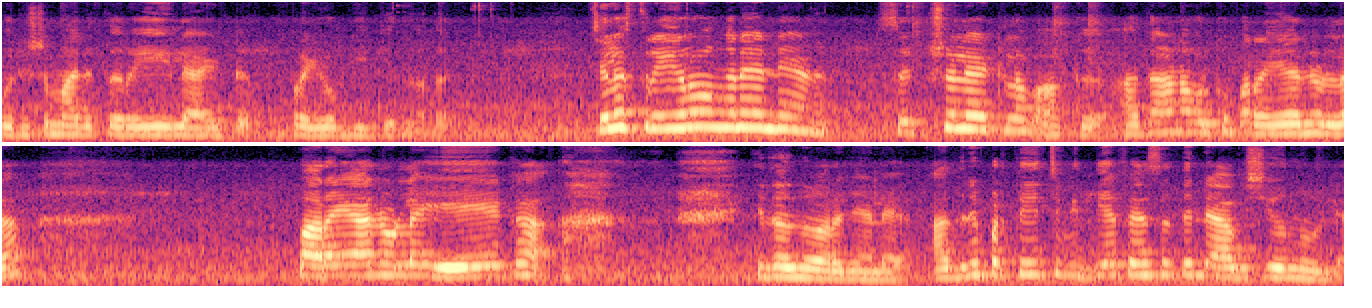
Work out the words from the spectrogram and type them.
പുരുഷന്മാർ തെറിയിലായിട്ട് പ്രയോഗിക്കുന്നത്. ചില സ്ത്രീകളും അങ്ങനെ തന്നെയാണ്. സെക്ഷുവലായിട്ടുള്ള വാക്ക് അതാണ് അവർക്ക് പറയാനുള്ള പറയാനുള്ള ഏക ഇതെന്ന് പറഞ്ഞാൽ അതിന് പ്രത്യേകിച്ച് വിദ്യാഭ്യാസത്തിന്റെ ആവശ്യമൊന്നുമില്ല.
